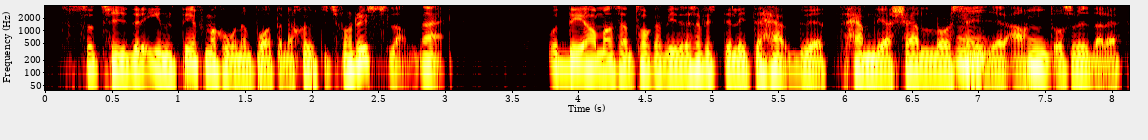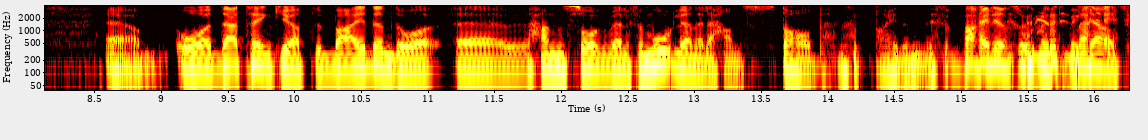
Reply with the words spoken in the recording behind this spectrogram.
så tyder inte informationen på att den har skjutits från Ryssland. Nej. Och det har man sen tolkat vidare. Sen finns det lite du vet, hemliga källor Mm. säger att och så vidare. Eh, och där tänker jag att Biden då, eh, han såg väl förmodligen, eller hans stab, Biden, Biden såg inte mycket alls.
